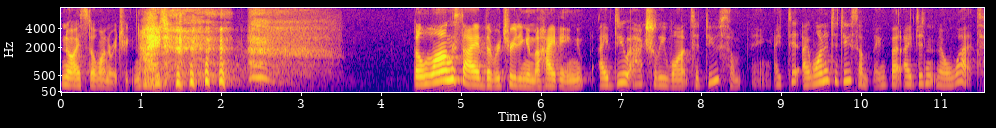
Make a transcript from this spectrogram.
no, I still want to retreat and hide. but alongside the retreating and the hiding, I do actually want to do something. I, did, I wanted to do something, but I didn't know what.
